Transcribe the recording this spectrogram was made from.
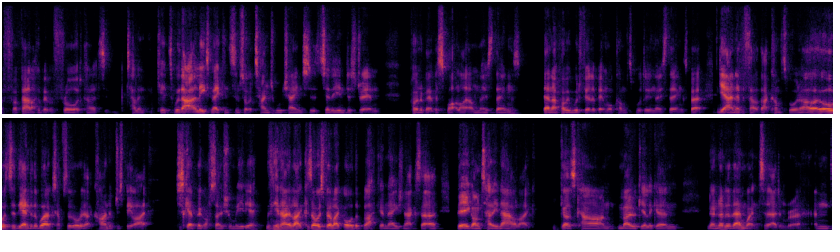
I felt like a bit of a fraud, kind of t- telling kids without at least making some sort of tangible change to, to the industry and putting a bit of a spotlight on those things, then I probably would feel a bit more comfortable doing those things. But yeah, I never felt that comfortable. And I always at the end of the workshops, I'd always kind of just be like, just get big off social media, you know, like because I always feel like all the black and Asian acts that are big on telly now, like Guz Khan, Mo Gilligan, you know, none of them went to Edinburgh and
